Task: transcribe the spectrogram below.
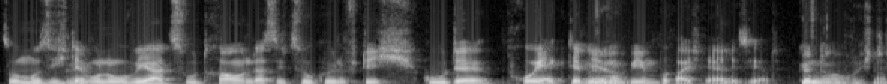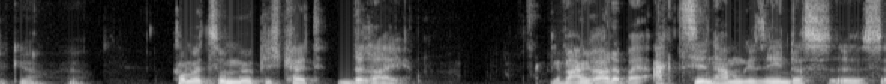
so muss ich der Vonovia zutrauen, dass sie zukünftig gute Projekte im ja. Immobilienbereich realisiert. Genau, richtig, ja. ja. Kommen wir zur Möglichkeit 3. Wir waren gerade bei Aktien, haben gesehen, dass es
